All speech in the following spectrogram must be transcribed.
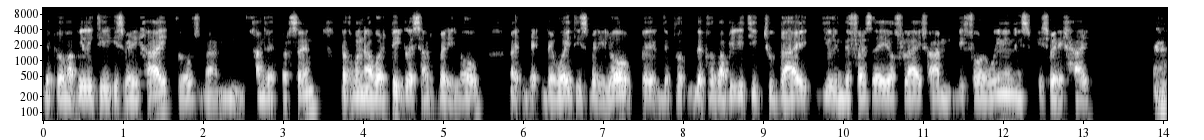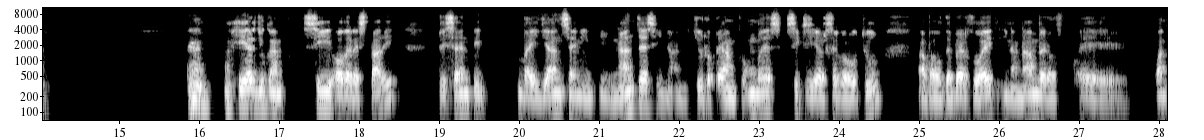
the probability is very high, close than 100%. But when our piglets are very low, uh, the, the weight is very low, uh, the, the probability to die during the first day of life and before weaning is, is very high. here you can see other study presented by Janssen in, in Nantes in an European Congress six years ago too, about the birth weight in a number of uh, 1,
